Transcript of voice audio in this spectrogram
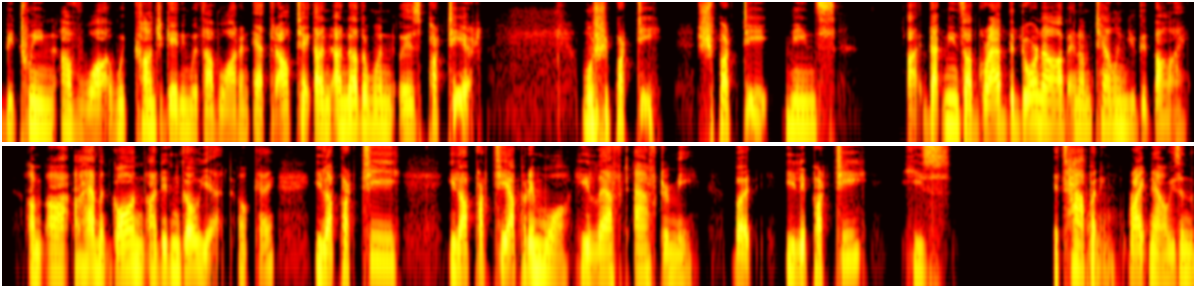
between avoir, with conjugating with avoir and être. I'll take an, another one is partir. Moi, je suis parti. Je suis parti means uh, that means I've grabbed the doorknob and I'm telling you goodbye. I, I haven't gone. I didn't go yet. Okay. Il a parti. Il a parti après moi. He left after me. But il est parti. He's. It's happening right now. He's in the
